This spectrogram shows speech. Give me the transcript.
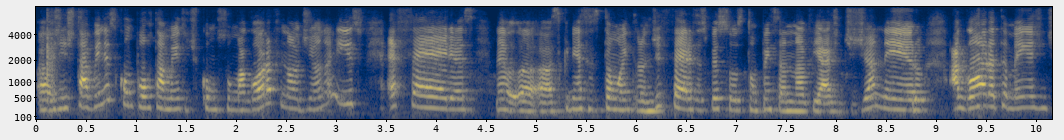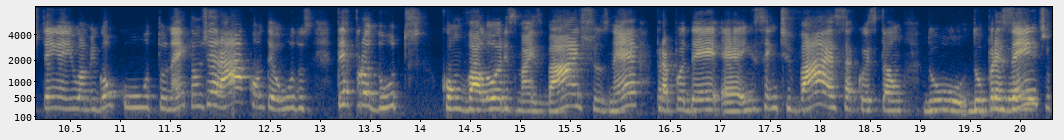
a gente está vendo esse comportamento de consumo agora, final de ano, é isso. É férias, né? As crianças estão entrando de férias, as pessoas estão pensando na viagem de janeiro. Agora também a gente tem aí o amigo oculto, né? Então, gerar conteúdos, ter produtos com valores mais baixos, né? Para poder é, incentivar essa questão do, do presente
